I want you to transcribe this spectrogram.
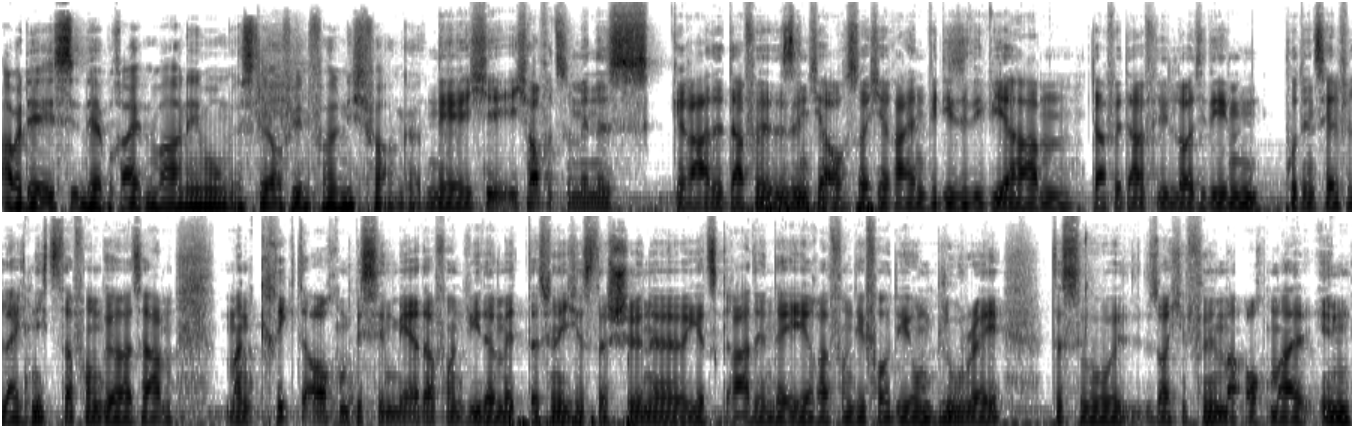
Aber der ist in der breiten Wahrnehmung, ist der auf jeden Fall nicht verankert. Nee, ich, ich hoffe zumindest, gerade dafür sind ja auch solche Reihen wie diese, die wir haben, dafür da für die Leute, die eben potenziell vielleicht nichts davon gehört haben. Man kriegt auch ein bisschen mehr davon wieder mit. Das finde ich ist das Schöne jetzt gerade in der Ära von DVD und Blu-ray, dass du solche Filme auch mal in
